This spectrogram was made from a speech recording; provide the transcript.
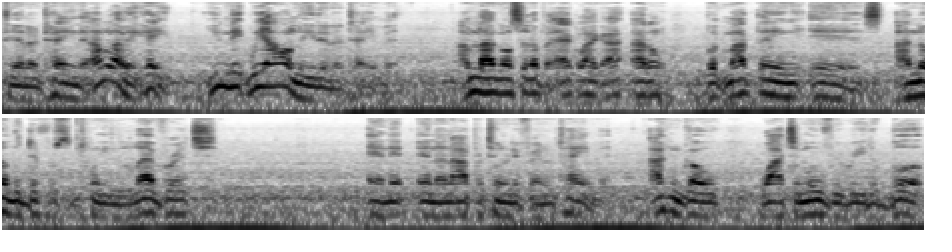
to entertain them. I'm like, hey, you need, we all need entertainment. I'm not gonna sit up and act like I, I don't, but my thing is, I know the difference between leverage and, it, and an opportunity for entertainment. I can go watch a movie, read a book,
